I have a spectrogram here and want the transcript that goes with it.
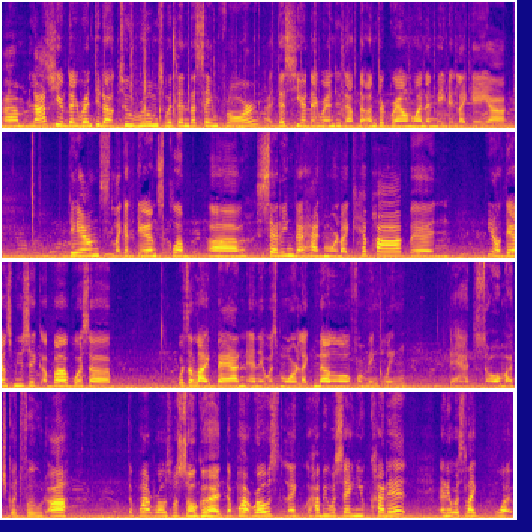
Um, last year they rented out two rooms within the same floor. This year they rented out the underground one and made it like a uh, dance, like a dance club uh, setting that had more like hip hop and you know dance music. Above was a was a live band and it was more like mellow for mingling. They had so much good food. Ah, the pot roast was so good. The pot roast, like hubby was saying, you cut it and it was like what,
